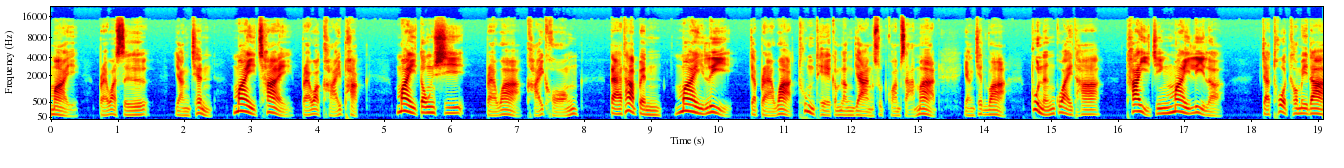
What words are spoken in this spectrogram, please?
ใหม่ แปลว่าซื้อ อย่างเช่น ไม่ใช่ แปลว่าขายผัก ไม่ตงชีแปลว่า ขายของ แต่ถ้าเป็นไม่ลี่ จะแปลว่า ทุ่มเทกำลังอย่างสุดความสามารถ อย่างเช่นว่าผู้หนังกวยทาถ้าอีจริงไม่ลี่เหจะโทษเขาไม่ได้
